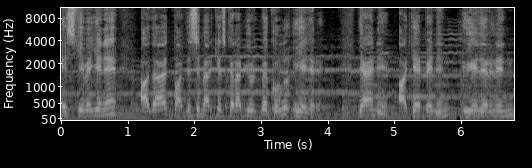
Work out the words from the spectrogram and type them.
eski ve yeni Adalet Partisi Merkez Karar Yürütme Kurulu üyeleri. Yani AKP'nin üyelerinin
